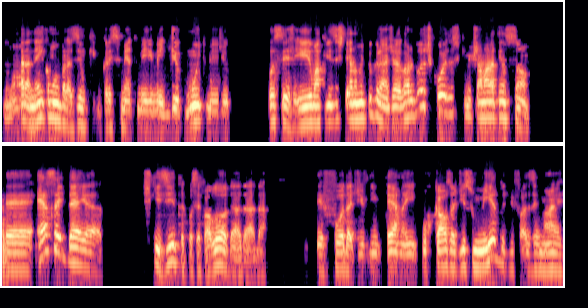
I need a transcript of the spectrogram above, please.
não era nem como o Brasil, um crescimento meio medíocre, muito medíocre, ou seja, e uma crise externa muito grande. Agora, duas coisas que me chamaram a atenção. É, essa ideia esquisita que você falou, da, da, da default da dívida interna, e por causa disso, medo de fazer mais,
